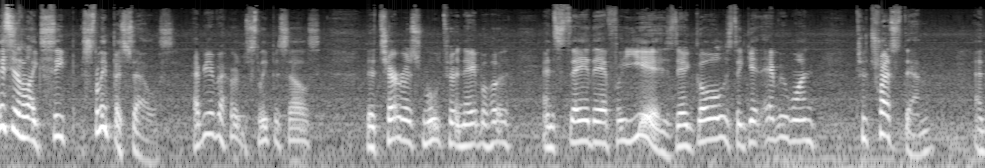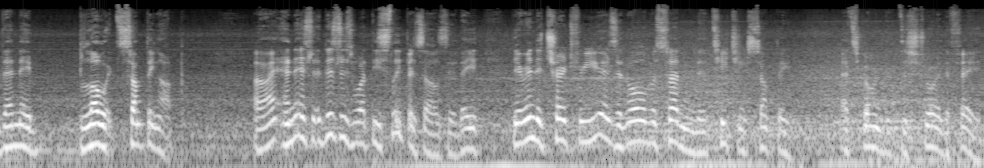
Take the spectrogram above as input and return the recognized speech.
This is like sleep, sleeper cells. Have you ever heard of sleeper cells? The terrorists move to a neighborhood and stay there for years. Their goal is to get everyone to trust them and then they blow it something up. All right, and this this is what these sleeper cells do. They they're in the church for years, and all of a sudden they're teaching something that's going to destroy the faith.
